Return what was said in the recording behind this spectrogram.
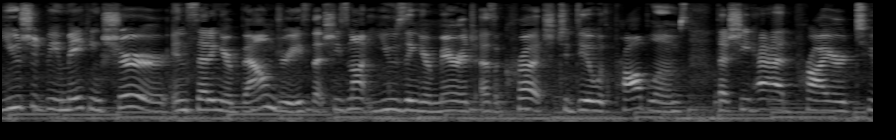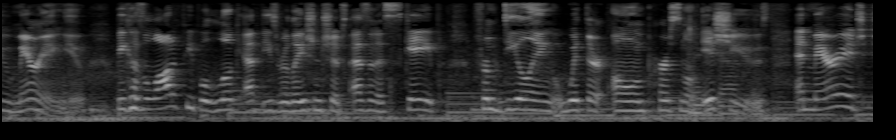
you should be making sure in setting your boundaries that she's not using your marriage as a crutch to deal with problems that she had prior to marrying you. Because a lot of people look at these relationships as an escape from dealing with their own personal exactly. issues. And marriage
